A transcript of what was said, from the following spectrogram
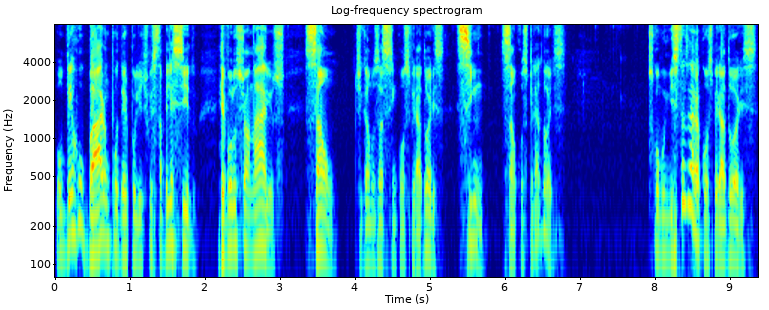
ou derrubar um poder político estabelecido. Revolucionários são, digamos assim, conspiradores? Sim, são conspiradores. Os comunistas eram conspiradores.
